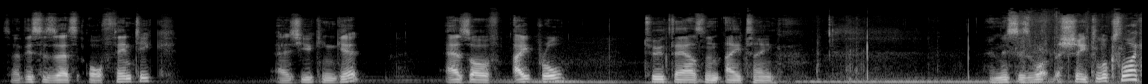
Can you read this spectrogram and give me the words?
So this is as authentic as you can get as of April 2018. And this is what the sheath looks like.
